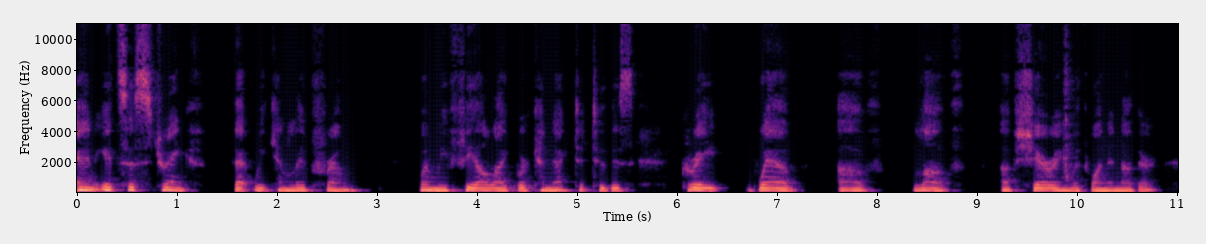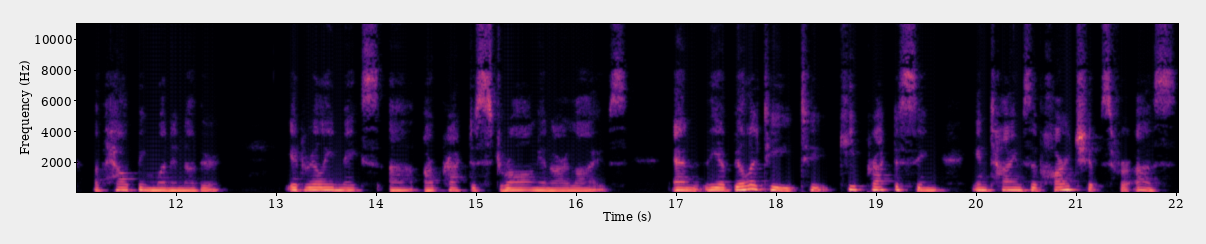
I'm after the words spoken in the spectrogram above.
And it's a strength that we can live from when we feel like we're connected to this great web of love of sharing with one another, of helping one another. It really makes uh, our practice strong in our lives. And the ability to keep practicing in times of hardships for us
